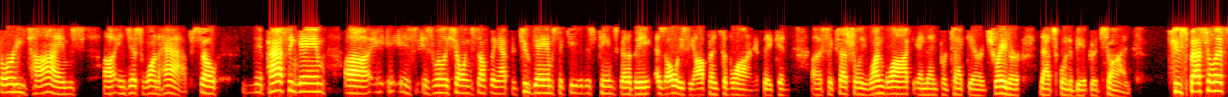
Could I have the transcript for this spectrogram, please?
30 times uh, in just one half. So the passing game uh, is is really showing something after two games. The key to this team is going to be, as always, the offensive line. If they can uh, successfully run block and then protect Garrett Shrader, that's going to be a good sign. Two specialists.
